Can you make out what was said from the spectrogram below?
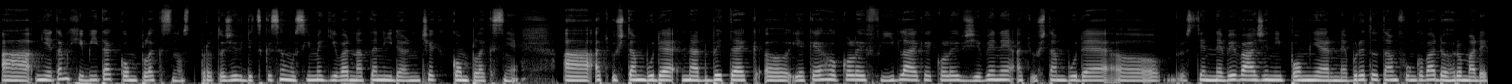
a mně tam chybí ta komplexnost, protože vždycky se musíme dívat na ten jídelníček komplexně a ať už tam bude nadbytek uh, jakéhokoliv jídla, jakékoliv živiny, ať už tam bude uh, prostě nevyvážený poměr, nebude to tam fungovat dohromady,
